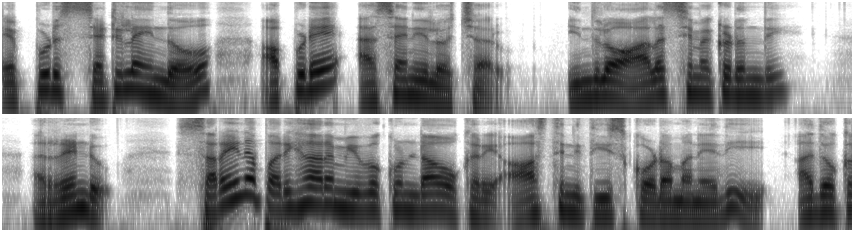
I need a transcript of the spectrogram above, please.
ఎప్పుడు సెటిల్ అయిందో అప్పుడే అసైనీలొచ్చారు. ఇందులో ఆలస్యమెక్కడుంది రెండు సరైన పరిహారం ఇవ్వకుండా ఒకరి ఆస్తిని తీసుకోవడం అనేది అదొక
